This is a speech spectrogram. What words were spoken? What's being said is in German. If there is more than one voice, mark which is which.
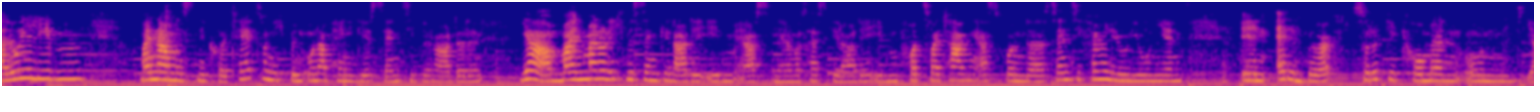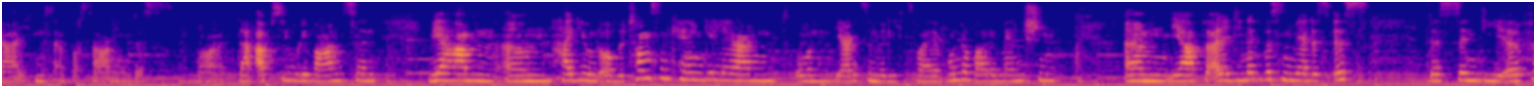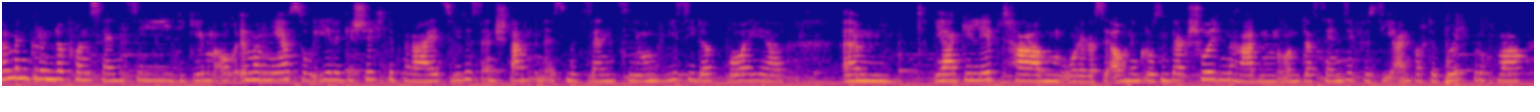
Speaker 1: Hallo ihr Lieben, mein Name ist Nicole Tetz und ich bin unabhängige Sensi-Beraterin. Ja, mein Mann und ich, wir sind gerade eben erst, naja, was heißt gerade eben, vor zwei Tagen erst von der Sensi Family Reunion in Edinburgh zurückgekommen und ja, ich muss einfach sagen, das war der absolute Wahnsinn. Wir haben ähm, Heidi und Orville Thompson kennengelernt und ja, das sind wirklich zwei wunderbare Menschen. Ähm, ja, für alle, die nicht wissen, wer das ist, das sind die äh, Firmengründer von Sensi. Die geben auch immer mehr so ihre Geschichte preis, wie das entstanden ist mit Sensi und wie sie da vorher ähm, ja, gelebt haben oder dass sie auch einen großen Berg Schulden hatten und dass Sensi für sie einfach der Durchbruch war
